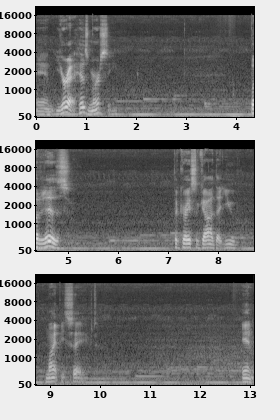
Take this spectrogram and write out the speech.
And you're at his mercy. But it is the grace of God that you might be saved. And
